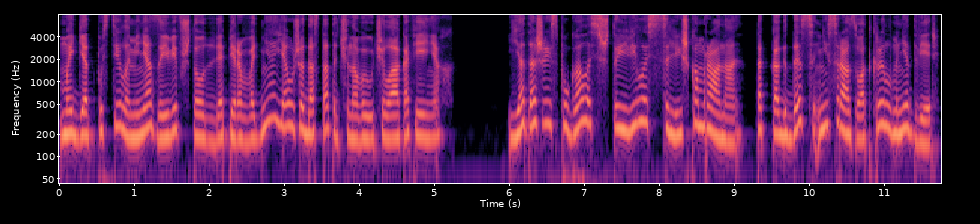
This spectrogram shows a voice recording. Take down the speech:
Мэгги отпустила меня, заявив, что для первого дня я уже достаточно выучила о кофейнях. Я даже испугалась, что явилась слишком рано, так как Дес не сразу открыл мне дверь.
